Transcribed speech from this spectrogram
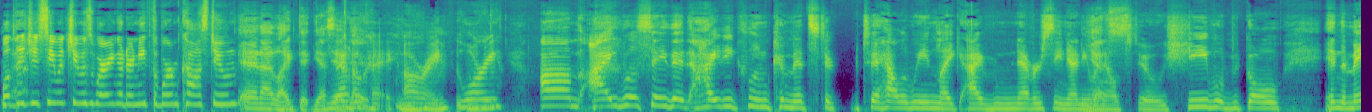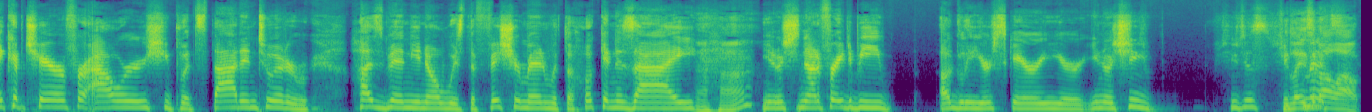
Well, did you see what she was wearing underneath the worm costume? and I liked it. Yes, I did. Okay, all right, Lori. Um, I will say that Heidi Klum commits to, to Halloween like I've never seen anyone Yes. else do. She will go in the makeup chair for hours. She puts thought into it. Her husband, you know, was the fisherman with the hook in his eye. Uh huh. You know, she's not afraid to be ugly or scary or you know, she she just She lays it all out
